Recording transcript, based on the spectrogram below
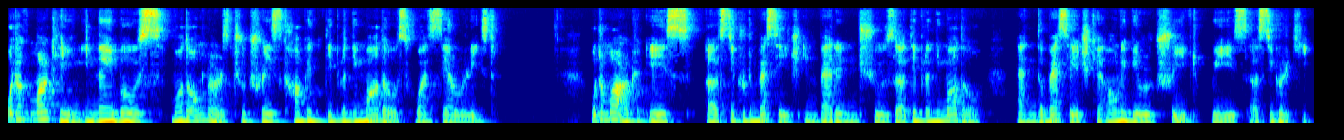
Watermarking enables model owners to trace copied deep learning models once they are released. Watermark is a secret message embedded into the deep learning model and the message can only be retrieved with a secret key.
